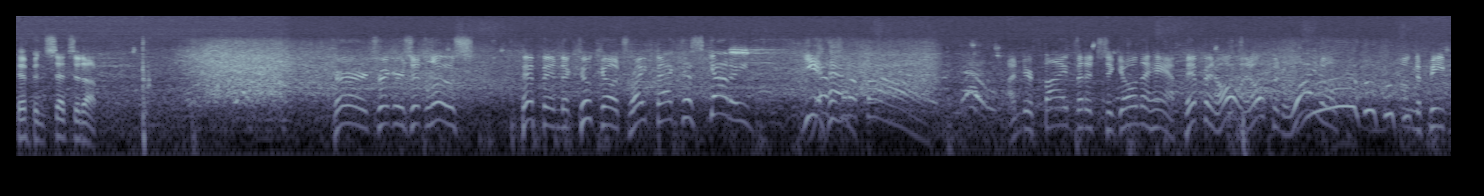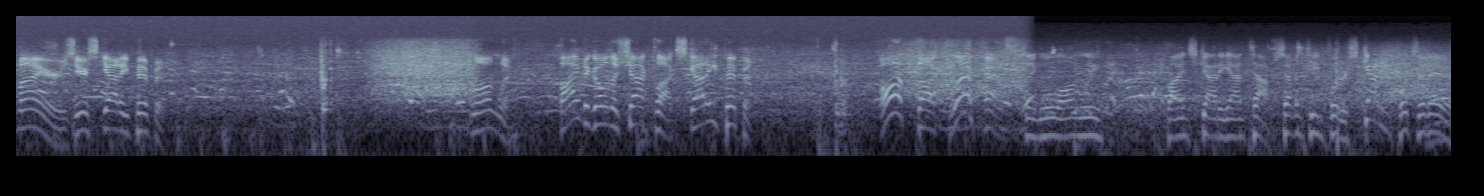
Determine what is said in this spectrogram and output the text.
Pippen sets it up. Kerr triggers it loose. Pippen to Kukoc. Right back to Scotty. Yes, and a foul. Under five minutes to go in the half. Pippen, oh, and open, wide open. Long to Pete Myers. Here's Scottie Pippen. Longley. Five to go on the shot clock. Scottie Pippen. Off the glass. Single Longley finds Scotty on top. 17-footer. Scotty puts it in.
